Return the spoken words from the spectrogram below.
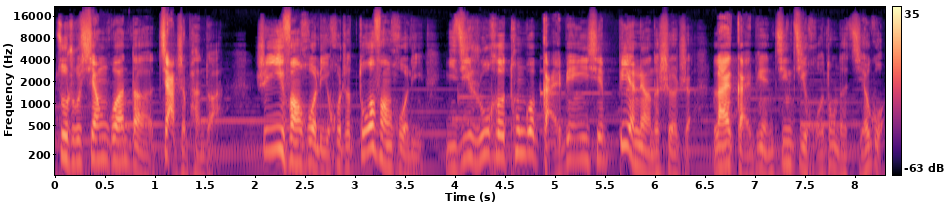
做出相关的价值判断。是一方获利或者多方获利，以及如何通过改变一些变量的设置来改变经济活动的结果。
